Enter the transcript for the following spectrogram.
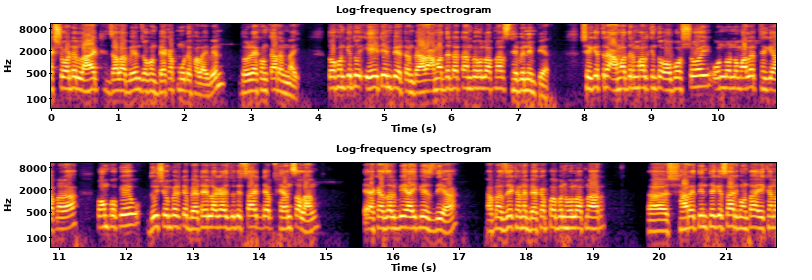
একশো ওয়াটের লাইট জ্বালাবেন, যখন ব্যাকআপ মোডে ফালাইবেন, ধরে এখন কারেন্ট নাই, তখন কিন্তু এইট এম্পিয়ার টানবে। আর আমাদেরটা টানবে হলো আপনার সেভেন এম্পিয়ার সেক্ষেত্রে আমাদের মাল কিন্তু অবশ্যই অন্য অন্য মালের থেকে আপনারা কমপক্ষে দুইশো এম্পিয়ার একটা ব্যাটারি লাগায় যদি সাইড ফ্যান চালান, এক হাজার বি আইপিএস দিয়া, আপনার যেখানে ব্যাকআপ পাবেন হলো আপনার সাড়ে তিন থেকে চার ঘণ্টা। এখানে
